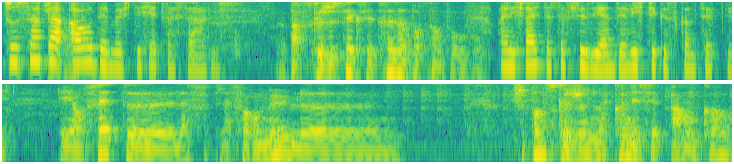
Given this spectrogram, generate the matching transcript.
Zu Saper Aude möchte ich etwas sagen, parce que je sais que c'est très important pour vous. weil ich weiß, dass das für Sie ein sehr wichtiges Konzept ist. Et en fait, euh, la, la formule, euh, je pense que je ne la connaissais pas encore.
